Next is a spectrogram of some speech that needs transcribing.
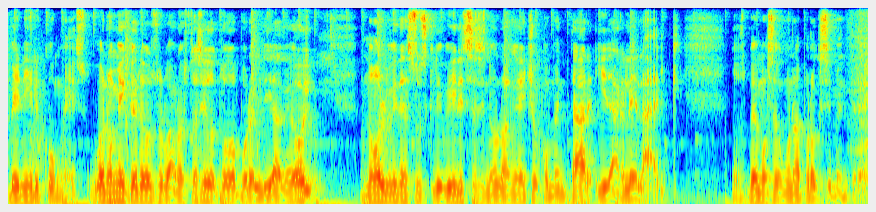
venir con eso? Bueno, mis queridos urbanos, esto ha sido todo por el día de hoy. No olviden suscribirse si no lo han hecho, comentar y darle like. Nos vemos en una próxima entrega.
